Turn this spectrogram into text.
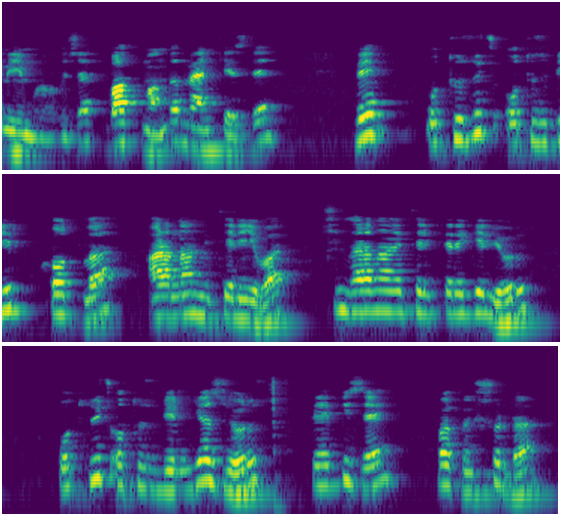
memuru olacak. Batman'da merkezde. Ve 33-31 kodla aranan niteliği var. Şimdi aranan niteliklere geliyoruz. 33-31 yazıyoruz ve bize bakın şurada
